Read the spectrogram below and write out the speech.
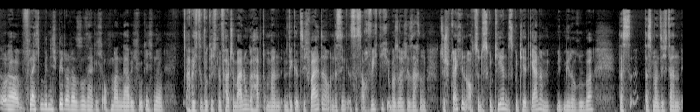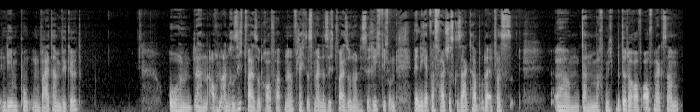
oder vielleicht bin ich später oder so, sage ich auch, Mann, da habe ich wirklich eine habe ich so wirklich eine falsche Meinung gehabt und man entwickelt sich weiter und deswegen ist es auch wichtig, über solche Sachen zu sprechen, auch zu diskutieren. Diskutiert gerne mit mir darüber, dass, dass man sich dann in den Punkten weiterentwickelt und dann auch eine andere Sichtweise drauf hat. Ne? Vielleicht ist meine Sichtweise noch nicht so richtig und wenn ich etwas Falsches gesagt habe oder etwas, ähm, dann macht mich bitte darauf aufmerksam.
